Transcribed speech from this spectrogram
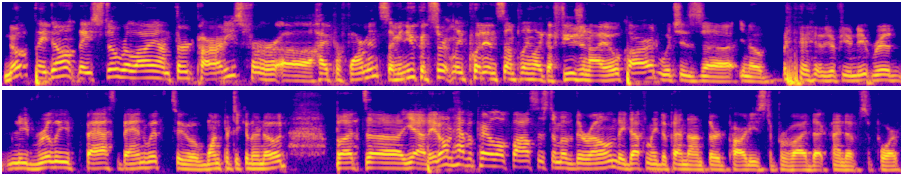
Nope, they don't. They still rely on third parties for uh, high performance. I mean, you could certainly put in something like a Fusion I/O card, which is, uh, you know, if you need, re- need really fast bandwidth to one particular node. But uh, yeah, they don't have a parallel file system of their own. They definitely depend on third parties to provide that kind of support.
